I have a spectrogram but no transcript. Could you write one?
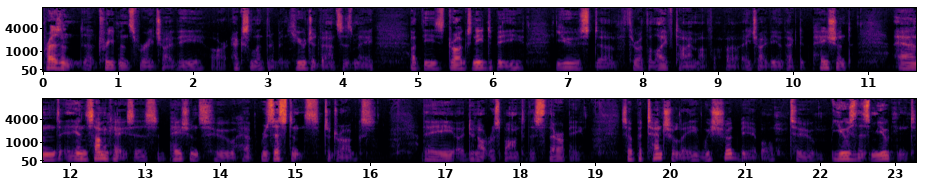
Present uh, treatments for HIV are excellent. There have been huge advances made. But these drugs need to be used uh, throughout the lifetime of, of a HIV infected patient. And in some cases, patients who have resistance to drugs, they uh, do not respond to this therapy. So potentially, we should be able to use this mutant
